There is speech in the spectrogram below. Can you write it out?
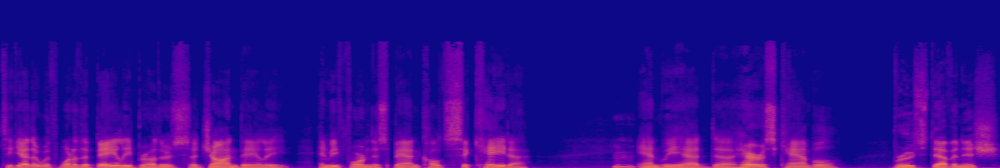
together with one of the Bailey brothers, uh, John Bailey, and we formed this band called Cicada. And we had uh, Harris Campbell Bruce Devonish.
